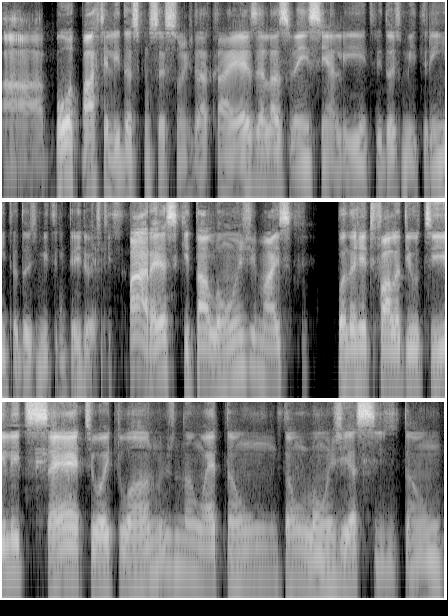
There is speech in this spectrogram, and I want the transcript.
a boa parte ali das concessões da Taesa, elas vencem ali entre 2030 e 2032, que parece que está longe, mas quando a gente fala de utility, 7, 8 anos não é tão, tão longe assim. Então,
